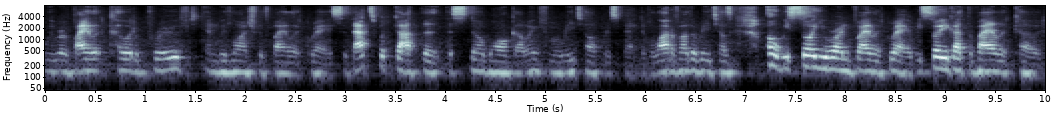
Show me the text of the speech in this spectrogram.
we were Violet Code approved and we launched with Violet Grey. So that's what got the, the snowball going from a retail perspective. A lot of other retailers, oh, we saw you were on Violet Grey. We saw you got the Violet Code.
